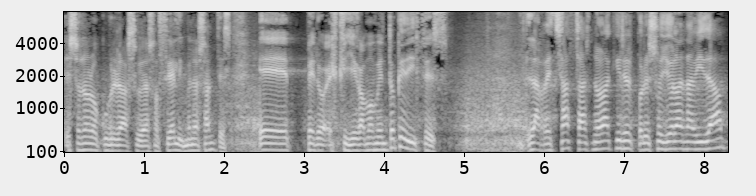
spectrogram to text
eso no lo cubre la seguridad social y menos antes. Eh, pero es que llega un momento que dices, la rechazas, no la quieres. Por eso yo la Navidad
